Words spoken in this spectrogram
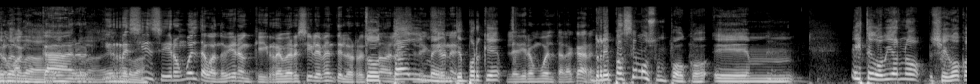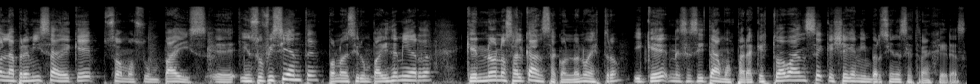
es verdad, bancaron es verdad, y es recién verdad. se dieron vuelta cuando vieron que irreversiblemente los resultados de las Totalmente, elecciones porque- le dieron vuelta a la cara. Repasemos un poco. eh, este gobierno llegó con la premisa de que somos un país eh, insuficiente, por no decir un país de mierda, que no nos alcanza con lo nuestro y que necesitamos para que esto avance que lleguen inversiones extranjeras.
